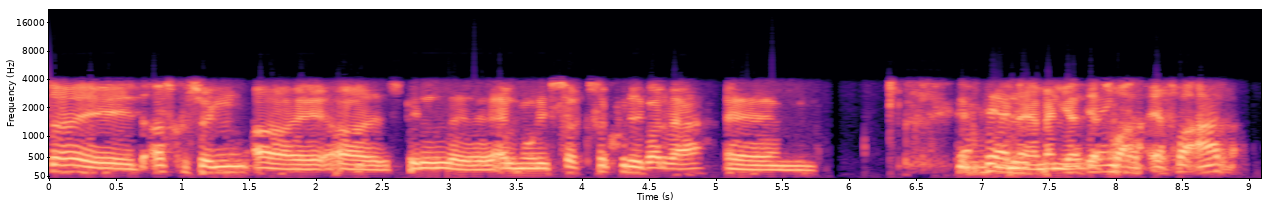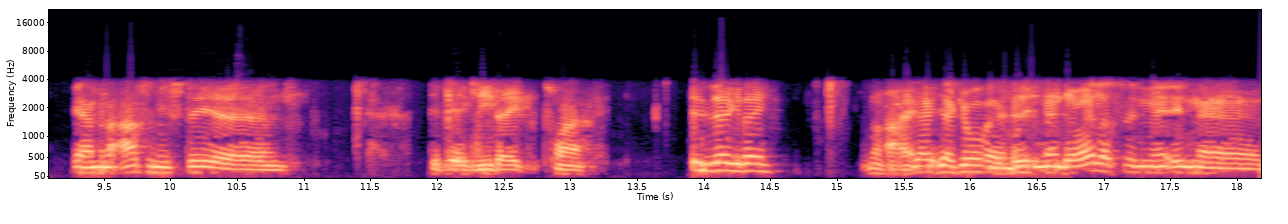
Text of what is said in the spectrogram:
så øh, også kunne synge og, øh, og spille øh, alt muligt, så, så kunne det godt være. Øh, Ja, det er men, øh, men jeg, jeg, tror, jeg tror, Art, ja, men Artemis, det, øh, det bliver ikke lige i dag, tror jeg. Det bliver ikke i dag. Nå, Nej. jeg, jeg gjorde, hvad jeg Men det, men det var ellers en, en øh,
